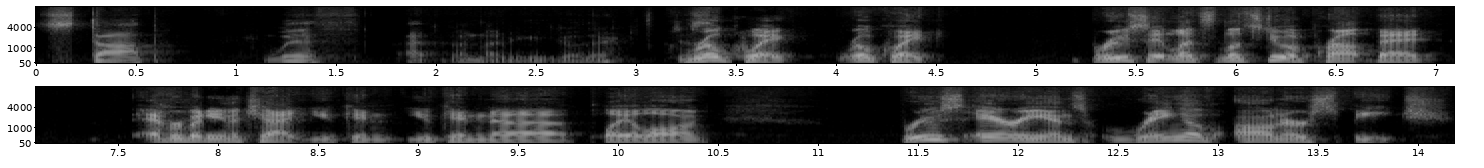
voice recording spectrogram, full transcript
stop with, I, am not even going to go there. Just, real quick, real quick. Bruce, let's let's do a prop bet. Everybody in the chat, you can you can uh, play along. Bruce Arians' Ring of Honor speech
